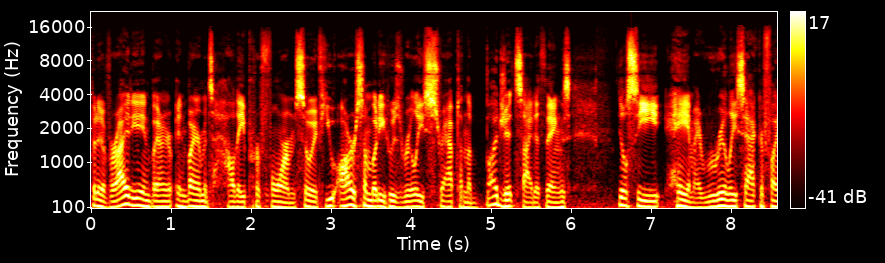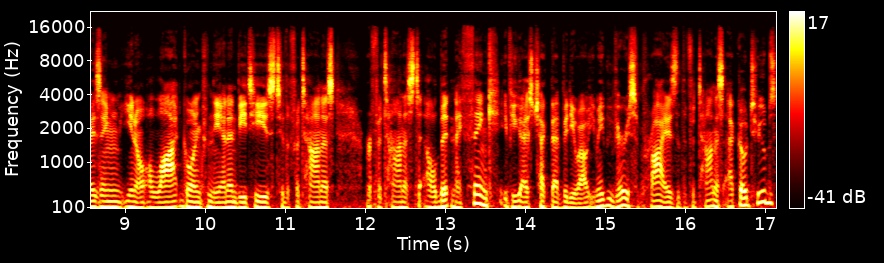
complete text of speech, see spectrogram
but in a variety of envir- environments how they perform. So if you are somebody who's really strapped on the budget side of things, you'll see, hey, am I really sacrificing, you know, a lot going from the NNVTs to the Photonis or Photonis to Elbit? And I think if you guys check that video out, you may be very surprised that the Photonis Echo tubes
